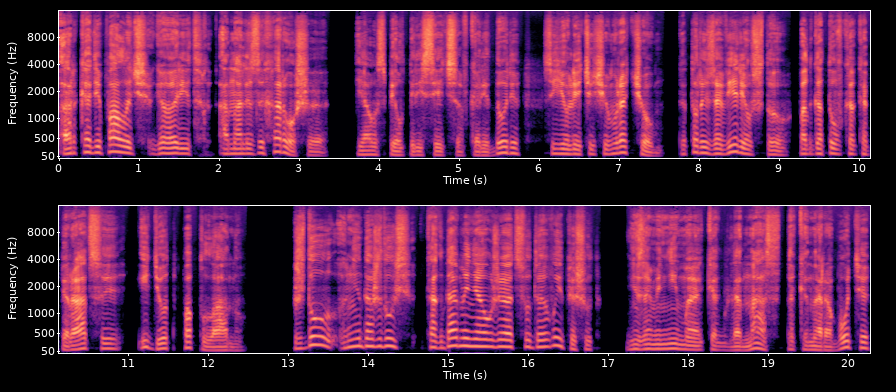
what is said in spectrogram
Аркадий Павлович говорит, анализы хорошие, я успел пересечься в коридоре с ее лечащим врачом, который заверил, что подготовка к операции идет по плану. Жду, не дождусь, когда меня уже отсюда выпишут. Незаменимая как для нас, так и на работе,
